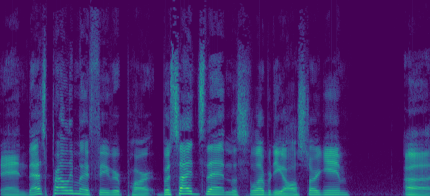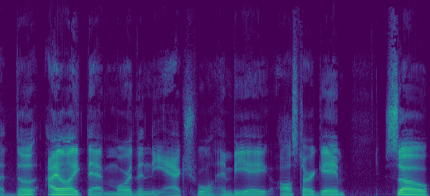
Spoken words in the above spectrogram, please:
and that's probably my favorite part. Besides that, and the Celebrity All Star Game, uh, though I like that more than the actual NBA All Star Game. So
